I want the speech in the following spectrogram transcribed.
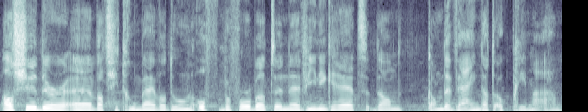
Als je er uh, wat citroen bij wil doen of bijvoorbeeld een uh, vinaigrette, dan kan de wijn dat ook prima aan.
